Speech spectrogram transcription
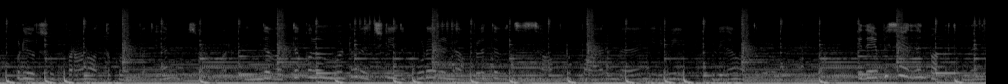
அப்படி ஒரு சூப்பரான வத்த குழம்பு தான் நான் சொல்ல போகிறேன் இந்த வத்த குழம்பு மட்டும் வச்சுட்டு இது பார்க்குறதுக்கு முன்னாடி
